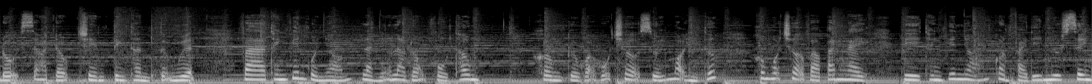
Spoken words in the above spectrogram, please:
đội sẽ hoạt động trên tinh thần tự nguyện và thành viên của nhóm là những lao động phổ thông, không kêu gọi hỗ trợ dưới mọi hình thức, không hỗ trợ vào ban ngày vì thành viên nhóm còn phải đi mưu sinh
